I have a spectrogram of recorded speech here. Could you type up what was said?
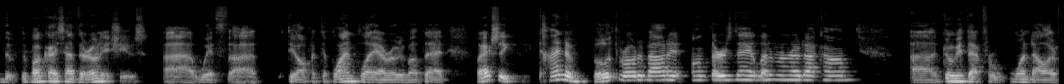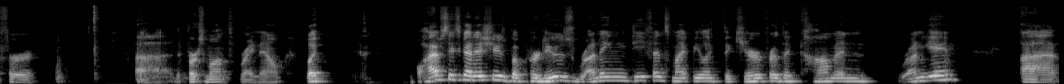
the, the Buckeyes have their own issues uh, with uh, the offensive line play. I wrote about that. I actually kind of both wrote about it on Thursday at lettermenrow.com. Uh, go get that for one dollar for uh, the first month right now. But Ohio State's got issues, but Purdue's running defense might be like the cure for the common run game. Uh,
